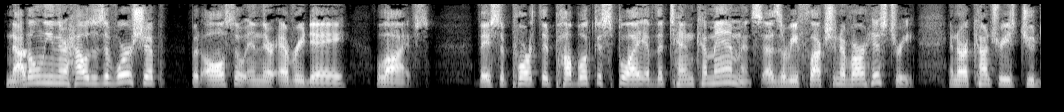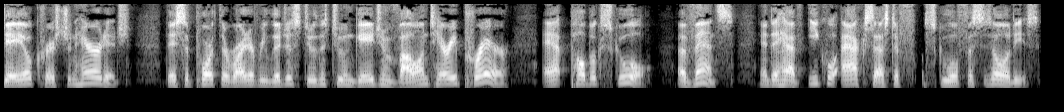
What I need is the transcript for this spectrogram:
not only in their houses of worship, but also in their everyday lives. They support the public display of the Ten Commandments as a reflection of our history and our country's Judeo Christian heritage. They support the right of religious students to engage in voluntary prayer at public school events and to have equal access to f- school facilities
